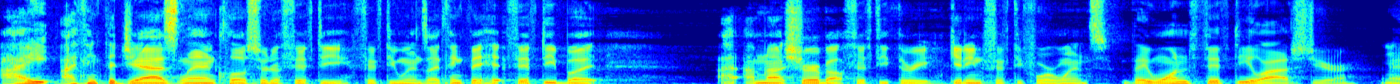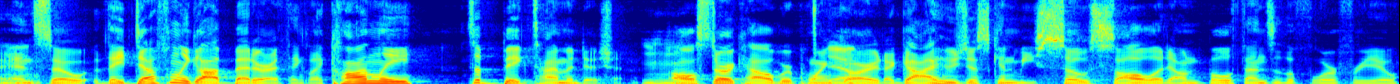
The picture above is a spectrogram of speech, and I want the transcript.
I I think the Jazz land closer to 50 50 wins. I think they hit 50, but I, I'm not sure about 53, getting 54 wins. They won 50 last year. Mm-hmm. And so they definitely got better, I think. Like Conley, it's a big time addition. All star caliber point Mm-hmm. Yeah. guard, a guy who's just going to be so solid on both ends of the floor for you.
